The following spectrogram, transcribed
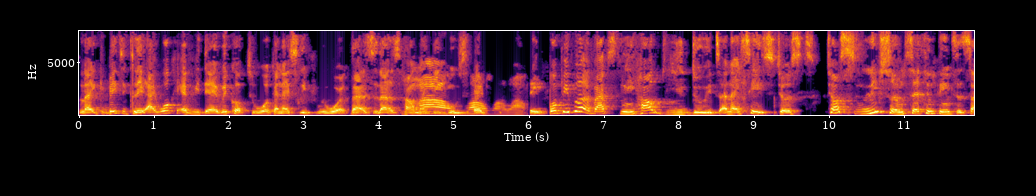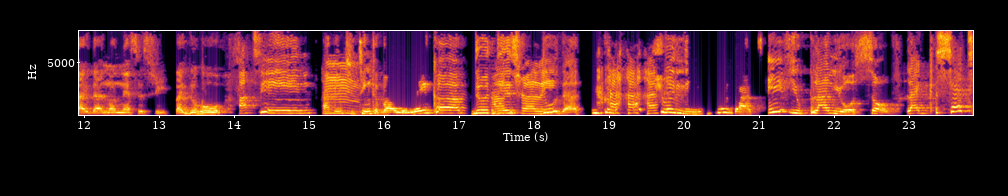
Like basically, I work every day. I wake up to work and I sleep with work. That's that's how my day goes wow, every wow, wow. day. But people have asked me, how do you do it? And I say it's just just leave some certain things aside that are not necessary, like the whole partying, having to Mm. think about your makeup, do this, Actually. do that. You can actually do that if you plan yourself. Like set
